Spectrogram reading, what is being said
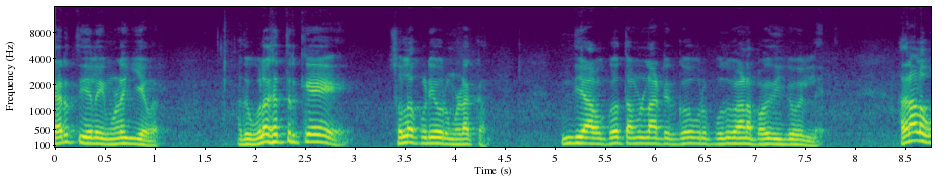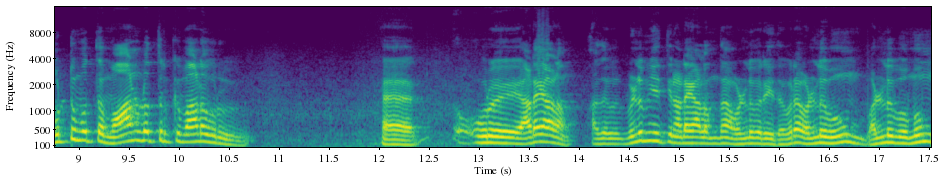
கருத்தியலை முழங்கியவர். அது உலகத்திற்கே சொல்லக்கூடிய ஒரு முழக்கம். இந்தியாவுக்கோ தமிழ்நாட்டிற்கோ ஒரு பொதுவான பகுதிக்கோ இல்லை. அதனால் ஒட்டுமொத்த மானுடத்திற்குமான ஒரு ஒரு அடையாளம். அது விழுமியத்தின் அடையாளம் தான் வள்ளுவரை தவிர வள்ளுவமும் வள்ளுவமும்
